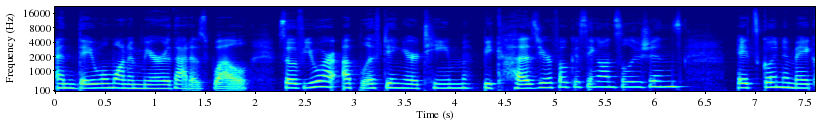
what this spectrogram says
And they will want to mirror that as well. So, if you are uplifting your team because you're focusing on solutions, it's going to make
